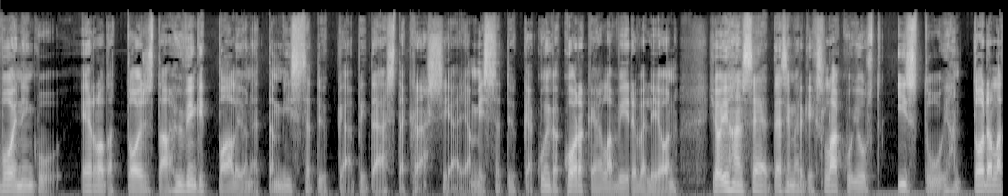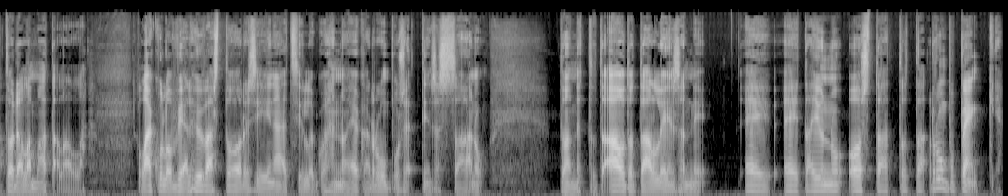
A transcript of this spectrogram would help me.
voi niin kuin erota toisistaan hyvinkin paljon, että missä tykkää pitää sitä crashia ja missä tykkää, kuinka korkealla virveli on. Jo ihan se, että esimerkiksi laku just istuu ihan todella todella matalalla. Lakulla on vielä hyvä story siinä, että silloin kun hän on eka rumpusettinsä saanut tuonne tuota autotalliinsa, niin ei, ei tajunnut ostaa tota rumpupenkkiä.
